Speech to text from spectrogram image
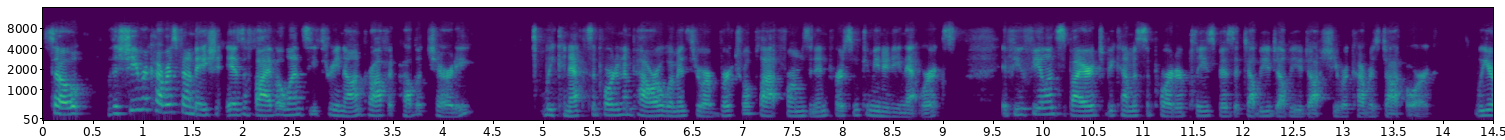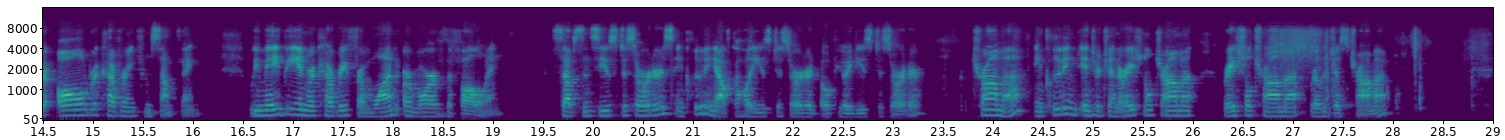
So, the She Recovers Foundation is a 501c3 nonprofit public charity. We connect, support, and empower women through our virtual platforms and in person community networks. If you feel inspired to become a supporter, please visit www.sherecovers.org. We are all recovering from something. We may be in recovery from one or more of the following substance use disorders, including alcohol use disorder and opioid use disorder, trauma, including intergenerational trauma, racial trauma, religious trauma,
